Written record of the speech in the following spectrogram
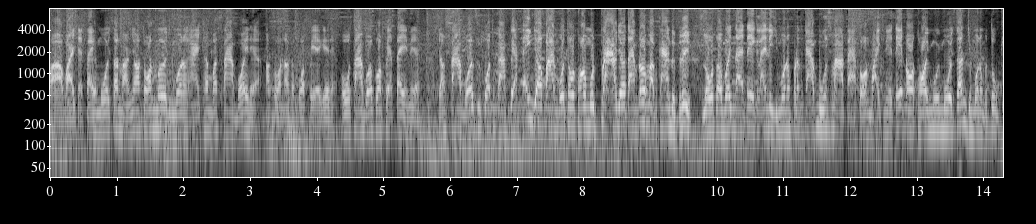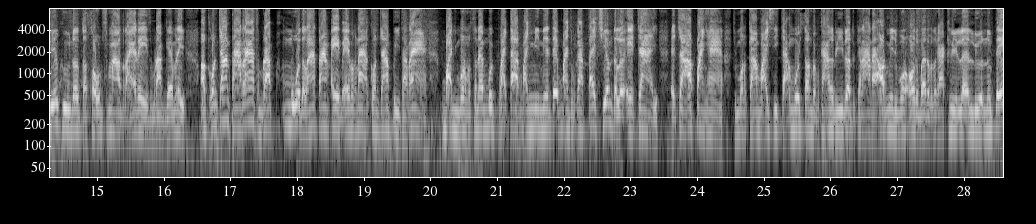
បាទវាយតែតេះមួយសិនមកញ៉អត់ទាន់មើលជាមួយនឹង item របស់ Star Boy នេះអត់ទាន់ដល់តែគាត់ពាក់គេនេះអូ Star Boy គាត់ពាក់តេះនេះអញ្ចឹង Star Boy គឺគាត់ធ្វើការពាក់តេះយកបានមួយថោថោមួយប្រាវយកតែម្ដងមកប្រកានឌឺត្រីលោទៅវិញដែរទេកន្លែងនេះជាមួយនឹងព្រឹត្តិការណ៍4ស្មើតែអត់ទាន់វាយគ្នាទេដល់ថយមួយមួយសិនជាមួយនឹងបន្ទុកខៀវគឺនៅតែ0ស្មើដដែលទេសម្រាប់ហ្គេមនេះអរគុណចានតារ៉ាសម្រាប់1ដុល្លារតាម AFM ផងដែរអរគុណចានពីតារ៉ាបាញ់ជាមួយនឹងស្នេហ៍មួយផ្លាច់តែបាញ់មាននាងទេបាញ់ធ្វើការតេះឈាមទៅលើអេចាយអេចាយអត់បញ្ហាជាមួយនឹងការវាយស៊ីកាមួយសិនប្រការីរត់កណ្ដាលដែរអត់មានជាមួយ Ultimate ប្រកា clear lane លឿននោះទេ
